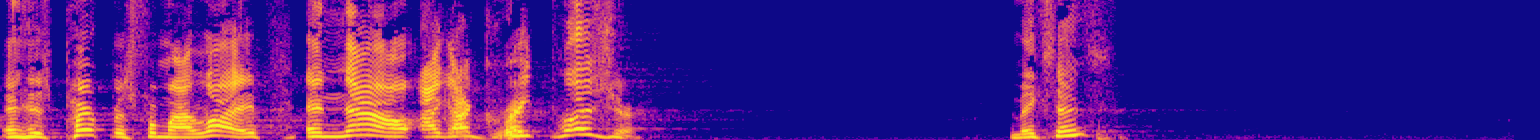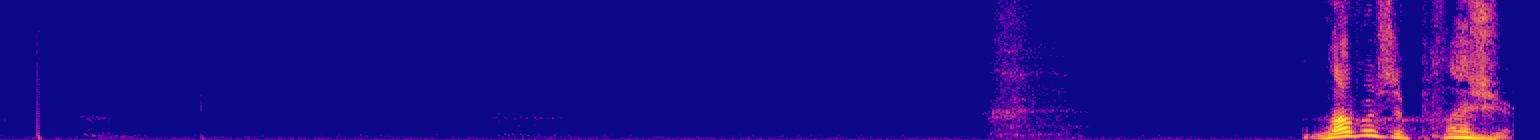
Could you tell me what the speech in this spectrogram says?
and His purpose for my life, and now I got great pleasure. Make sense? Lovers of pleasure.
